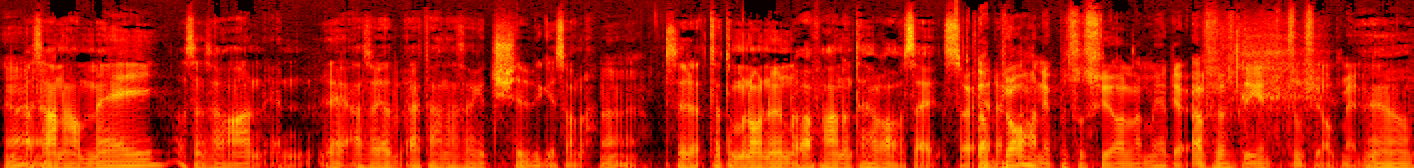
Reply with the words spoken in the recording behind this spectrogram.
Ja, Alltså han har mig och sen så har han, en, eh, alltså att han har säkert 20 sådana. Ja. Så, att om någon undrar varför han inte hör av sig så är Vad det bra för- han är på sociala medier. Fast det är inte socialt medier. Ja.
